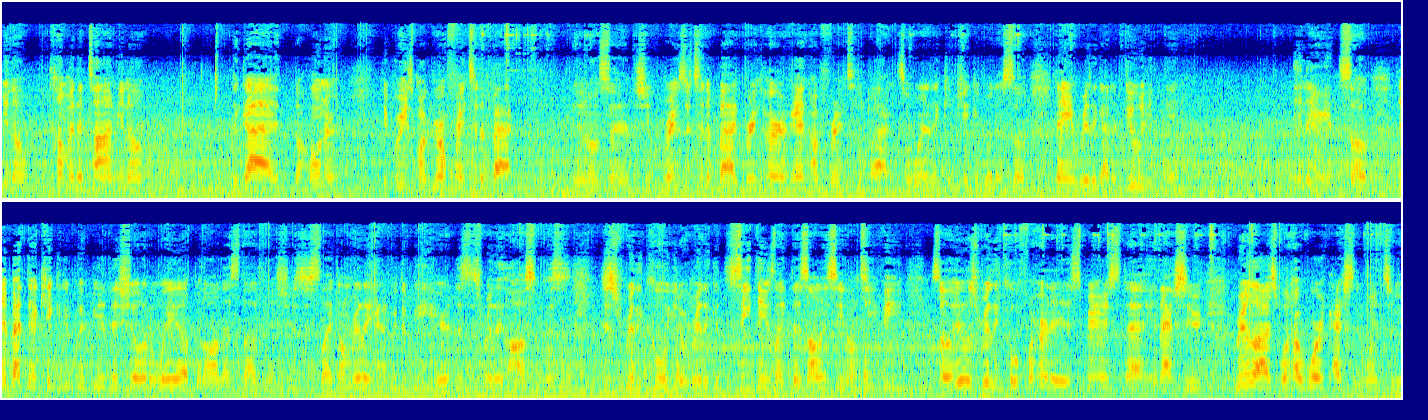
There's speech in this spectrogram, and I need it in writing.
you know, coming to time, you know. The guy, the owner, he brings my girlfriend to the back. You know what I'm saying? She brings her to the back, bring her and her friend to the back to where they can kick it with her so they ain't really gotta do anything there. So they back there kicking it with me at this show on the way up and all that stuff. And she was just like, I'm really happy to be here. This is really awesome. This is just really cool. You don't really get to see things like this. I only see it on TV. So it was really cool for her to experience that and actually realize what her work actually went to,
